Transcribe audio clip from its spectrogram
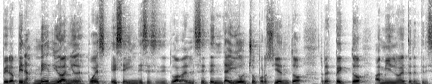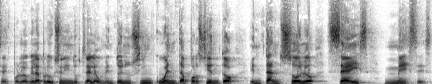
Pero apenas medio año después, ese índice se situaba en el 78% respecto a 1936, por lo que la producción industrial aumentó en un 50% en tan solo 6 meses.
